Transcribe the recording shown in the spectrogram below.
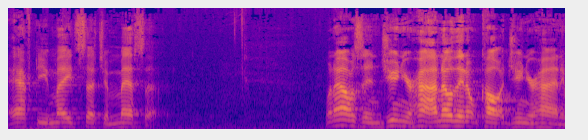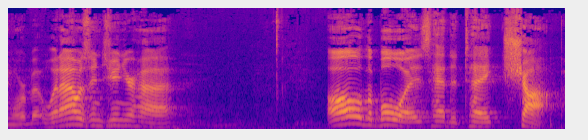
after you made such a mess up? when I was in junior high, I know they don't call it junior high anymore, but when I was in junior high, all the boys had to take shop.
